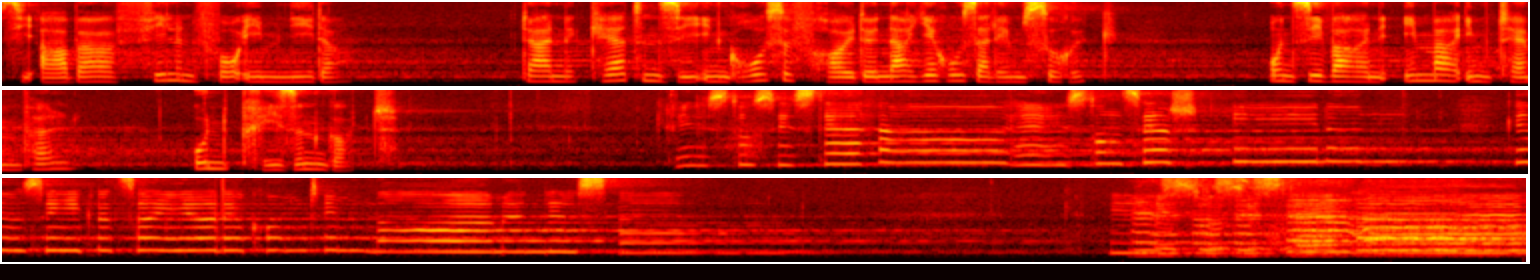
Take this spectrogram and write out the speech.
Sie aber fielen vor ihm nieder. Dann kehrten sie in große Freude nach Jerusalem zurück und sie waren immer im Tempel und priesen Gott. Christus ist der Herr, er ist uns erschienen. Gesegnet sei er, der kommt im Namen des Herrn. Christus ist der Herr,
